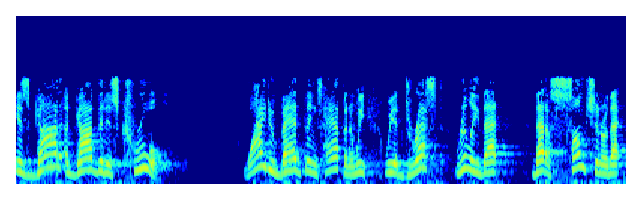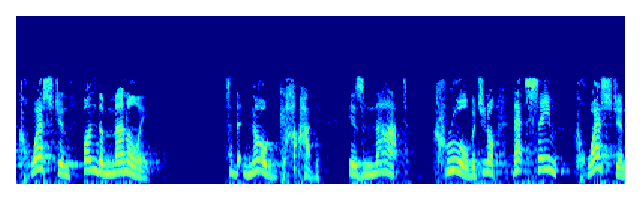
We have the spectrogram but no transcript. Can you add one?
is God a God that is cruel? Why do bad things happen? And we, we addressed really that, that assumption or that question fundamentally. Said that no, God is not cruel. But you know, that same question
